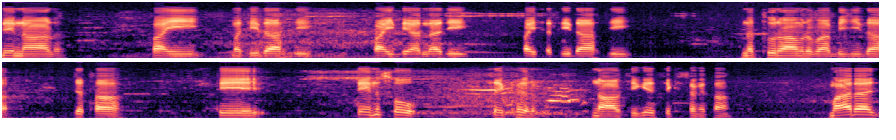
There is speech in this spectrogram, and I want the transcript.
ਦੇ ਨਾਲ ਭਾਈ ਮਤੀ ਦਾਸ ਜੀ, ਭਾਈ ਦਿਆਲਾ ਜੀ, ਭਾਈ ਸਤੀ ਦਾਸ ਜੀ, ਨੱਥੂ ਰਾਮ ਰਬਾਬੀ ਜੀ ਦਾ ਜਥਾ ਤੇ 300 ਸਿੱਖ ਨਾਲ ਸੀਗੇ ਸਿੱਖ ਸੰਗਤਾਂ। ਮਹਾਰਾਜ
